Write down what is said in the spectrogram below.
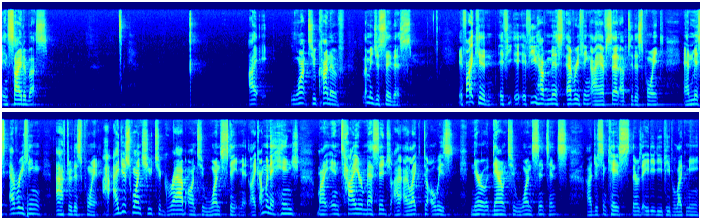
inside of us. I want to kind of, let me just say this. If I could, if, if you have missed everything I have said up to this point and missed everything after this point, I just want you to grab onto one statement. Like, I'm going to hinge my entire message. I, I, like to always narrow it down to one sentence, uh, just in case there's ADD people like me.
